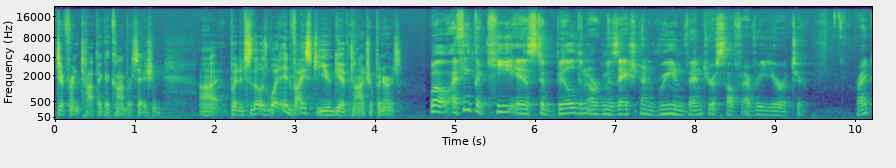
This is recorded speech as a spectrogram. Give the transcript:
Different topic of conversation. Uh, but it's those. What advice do you give to entrepreneurs? Well, I think the key is to build an organization and reinvent yourself every year or two, right?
